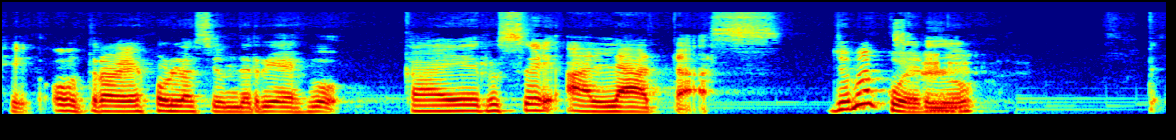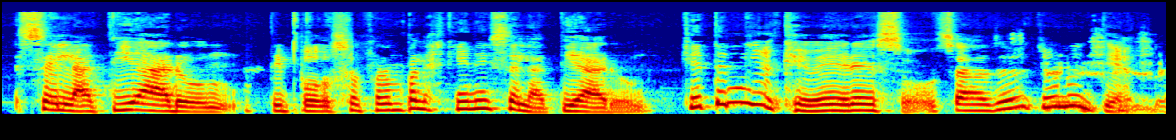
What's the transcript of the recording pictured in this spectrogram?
que otra vez población de riesgo, caerse a latas. Yo me acuerdo, se latearon, tipo, se fueron para la esquina y se latearon. ¿Qué tenía que ver eso? O sea, yo no entiendo.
